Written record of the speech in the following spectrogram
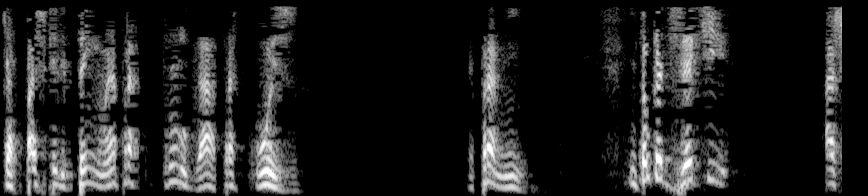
que a paz que ele tem não é para o lugar, para coisa. É para mim. Então quer dizer que as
